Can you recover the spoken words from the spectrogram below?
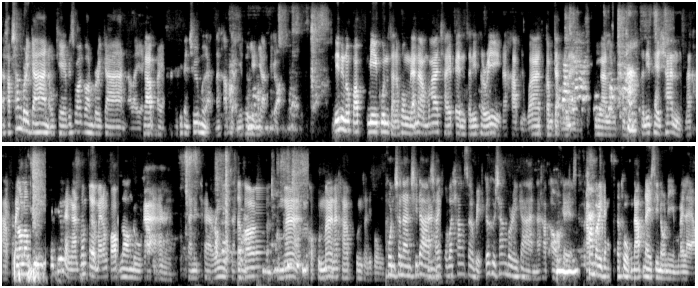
นะครับช่างบริการโอเค วิศวกรบริการอะไรอย่างครัเงี้บยไปที่เป็นชื่อเหมือนนะครับเดี๋ยวอันนี้เรายืนยันไปก่อน นิดนึงน้องป๊อปมีคุณสันพงษ์แนะนำว่าใช้เป็น sanitary นะครับ หรือว่ากำจัดแมลงทีมงานลองพิมพ์ค่ะ sanitation นะครับเราลองพิมพ์ชื่อตำแหน่งงานเพิ่มเติมไหมน้องป๊อปลองดูครัอ่าบอ่า sanitary แล้วก็ขอบคุณมากขอบคุณมากนะครับ คุณสันติพงษ์คุณชนันชิดาอ่าใช้คำว่าช่างเซอร์วิสก็คือช่างบริการนะครับโอเคอืมช่างค่ะบริการจะถูกนับในซีโนนิมไว้แล้ว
